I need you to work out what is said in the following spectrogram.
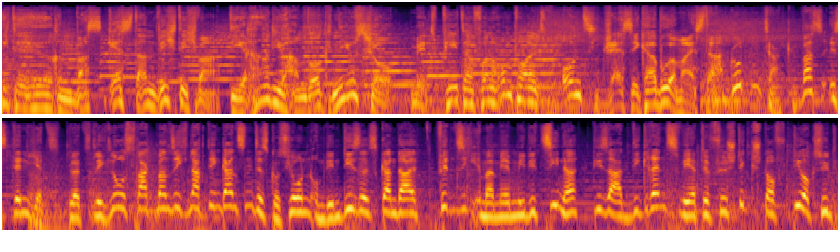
Heute hören, was gestern wichtig war. Die Radio Hamburg News Show mit Peter von Rumpold und Jessica Burmeister. Guten Tag. Was ist denn jetzt plötzlich los, fragt man sich nach den ganzen Diskussionen um den Dieselskandal. Finden sich immer mehr Mediziner, die sagen, die Grenzwerte für Stickstoffdioxid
